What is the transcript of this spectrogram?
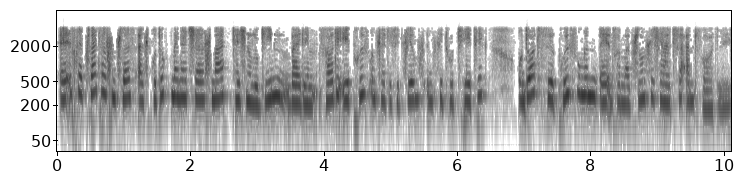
Er ist seit 2012 als Produktmanager Smart Technologien bei dem VDE Prüf- und Zertifizierungsinstitut tätig und dort für Prüfungen der Informationssicherheit verantwortlich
